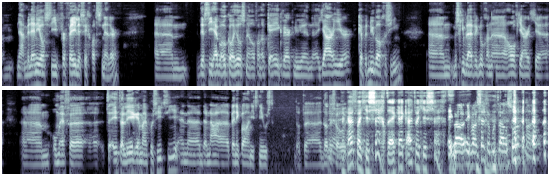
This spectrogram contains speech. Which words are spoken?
um, ja, millennials die vervelen zich wat sneller. Um, dus die hebben ook al heel snel van oké, okay, ik werk nu een jaar hier. Ik heb het nu wel gezien. Um, misschien blijf ik nog een uh, halfjaartje om even uh, te etaleren in mijn positie. En uh, daarna ben ik wel aan iets nieuws. Dat, dat ja. is wel Kijk uit wat je zegt, hè? Kijk uit wat je zegt. Ik wou, ik wou zeggen, ik moet wel zorgen maken.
